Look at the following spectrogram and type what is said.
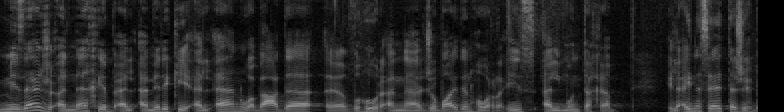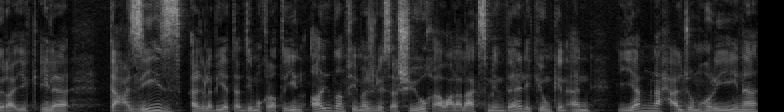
مزاج الناخب الأمريكي الآن وبعد ظهور أن جو بايدن هو الرئيس المنتخب. إلى أين سيتجه برأيك؟ إلى تعزيز أغلبية الديمقراطيين أيضا في مجلس الشيوخ أو على العكس من ذلك؟ يمكن أن يمنح الجمهوريين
